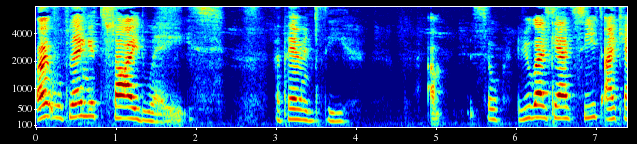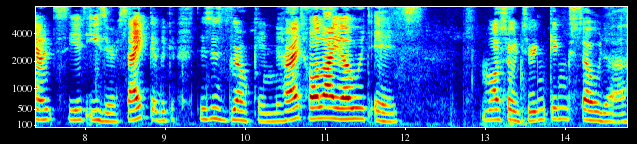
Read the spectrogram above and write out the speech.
Alright, we're playing it sideways. Apparently. Um, so if you guys can't see it, I can't see it either. Psych, this is broken. Alright, all I know it is. I'm also drinking soda.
